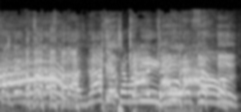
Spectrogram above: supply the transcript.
saldremos de las dudas. Gracias, Chamonix. Un beso.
